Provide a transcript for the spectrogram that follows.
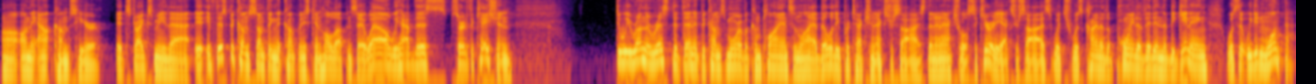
uh, on the outcomes here, it strikes me that if this becomes something that companies can hold up and say, well, we have this certification, do we run the risk that then it becomes more of a compliance and liability protection exercise than an actual security exercise, which was kind of the point of it in the beginning, was that we didn't want that?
